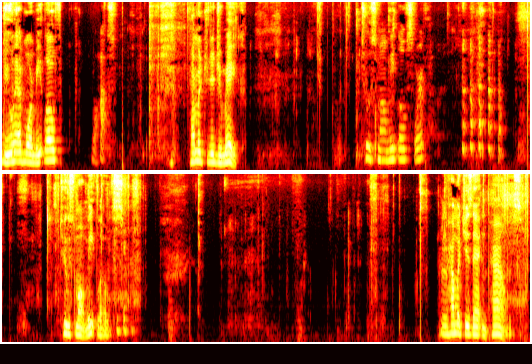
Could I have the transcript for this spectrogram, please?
Do you have more meatloaf? Lots. How much did you make? Two small meatloafs worth. Two small meatloaves. And How much is that in pounds?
